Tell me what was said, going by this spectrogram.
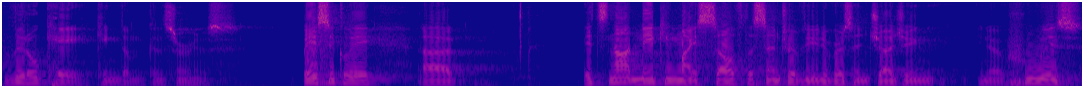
little k kingdom concerns. Basically, uh, it's not making myself the center of the universe and judging, you know, who is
